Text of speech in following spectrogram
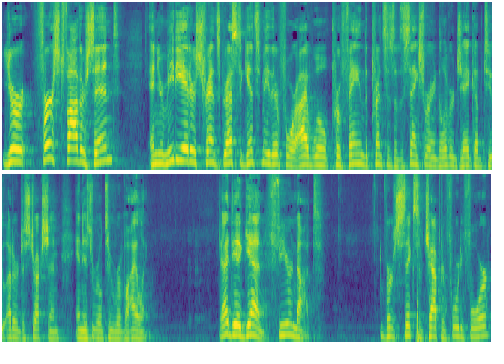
Your first father sinned, and your mediators transgressed against me. Therefore, I will profane the princes of the sanctuary and deliver Jacob to utter destruction and Israel to reviling. The idea again, fear not. Verse 6 of chapter 44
